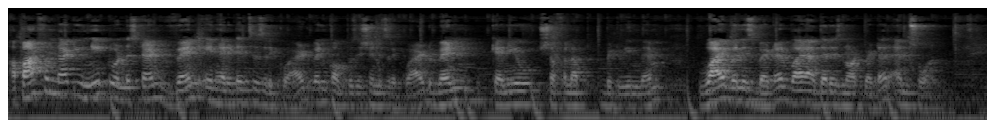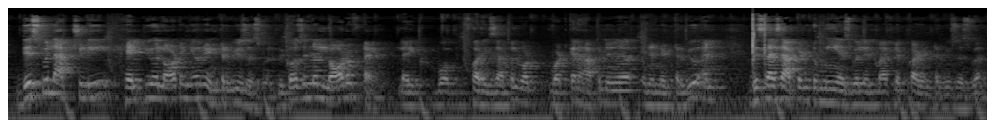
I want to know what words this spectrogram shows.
Apart from that, you need to understand when inheritance is required, when composition is required, when can you shuffle up between them, why one is better, why other is not better, and so on this will actually help you a lot in your interviews as well because in a lot of time like for example what what can happen in, a, in an interview and this has happened to me as well in my flipkart interviews as well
